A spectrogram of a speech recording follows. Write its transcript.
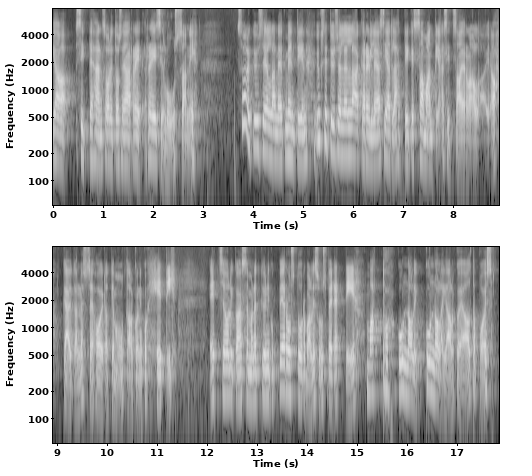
Ja sittenhän se oli tosiaan re, reisiluussa, niin se oli kyllä sellainen, että mentiin yksityiselle lääkärille ja sieltä lähdettiinkin saman tien sit sairaalaan ja käytännössä hoidot ja muut alkoi niin heti. Et se oli myös sellainen, että kyllä niin perusturvallisuus vedettiin matto kunnolla, kunnolla jalkoja alta pois.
